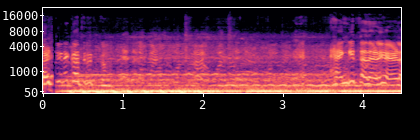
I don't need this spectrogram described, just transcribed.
ನಟಿನ ಕತ್ರಿತ್ಕ. ಹೆಂಗಿತ್ತದ ಹೇಳಿ ಹೇಳ?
